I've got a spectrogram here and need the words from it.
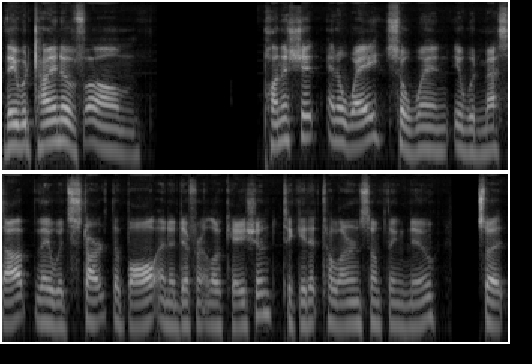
they would kind of um punish it in a way so when it would mess up they would start the ball in a different location to get it to learn something new so it-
